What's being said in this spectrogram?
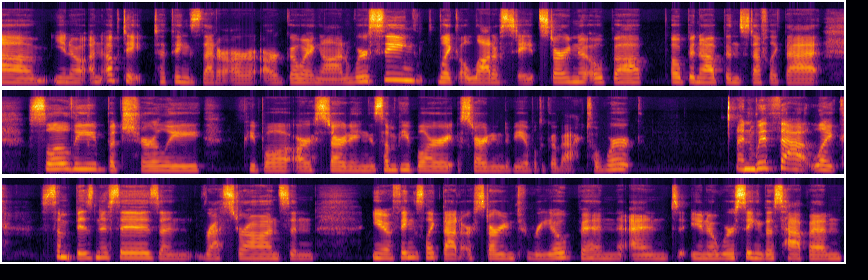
um, you know, an update to things that are, are, are going on. We're seeing like a lot of states starting to open up, open up and stuff like that. Slowly but surely, people are starting. Some people are starting to be able to go back to work, and with that, like some businesses and restaurants and you know things like that are starting to reopen and you know we're seeing this happen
